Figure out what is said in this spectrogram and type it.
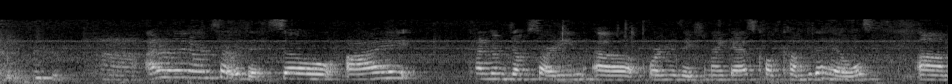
Uh, I don't really know where to start with it. So I kind of am jump starting uh, organization, I guess, called Khohm to the Hills. Um,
